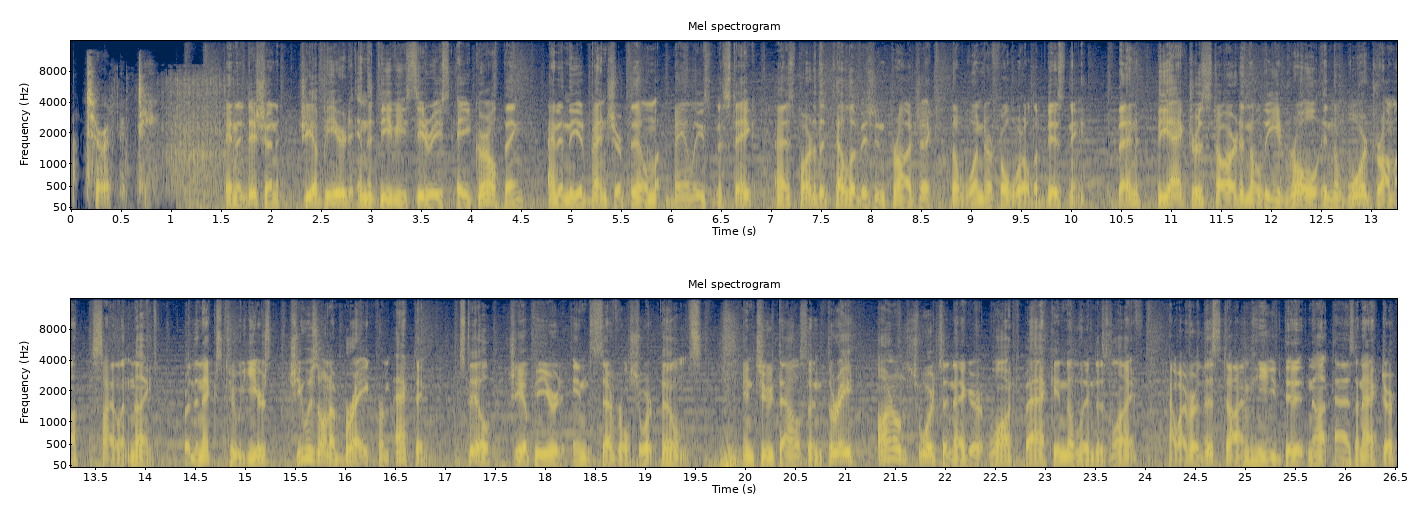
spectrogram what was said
a terrific team. In addition, she appeared in the TV series A Girl Thing and in the adventure film Bailey's Mistake as part of the television project The Wonderful World of Disney. Then, the actress starred in the lead role in the war drama Silent Night. For the next two years, she was on a break from acting. Still, she appeared in several short films. In 2003, Arnold Schwarzenegger walked back into Linda's life. However, this time he did it not as an actor,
